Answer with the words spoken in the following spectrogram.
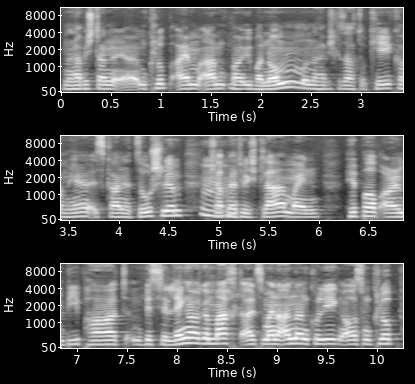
und dann habe ich dann äh, im Club einen Abend mal übernommen und dann habe ich gesagt, okay, komm her, ist gar nicht so schlimm. Mhm. Ich habe natürlich klar meinen Hip-Hop, R&B-Part ein bisschen länger gemacht als meine anderen Kollegen aus dem Club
